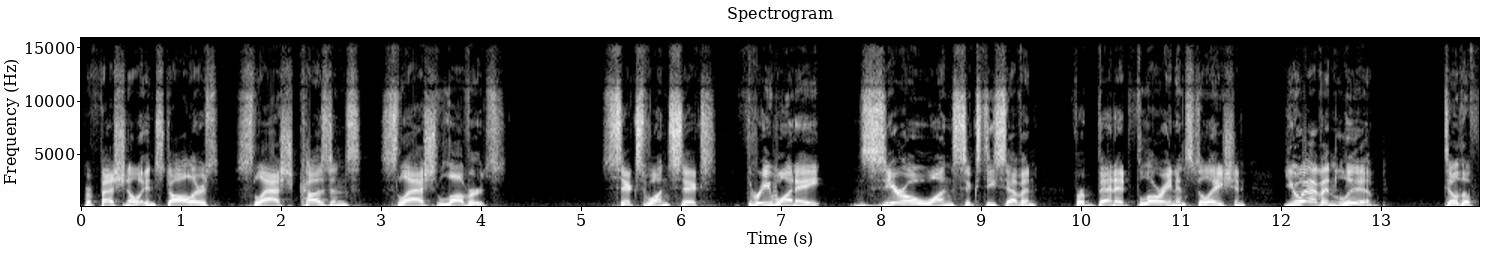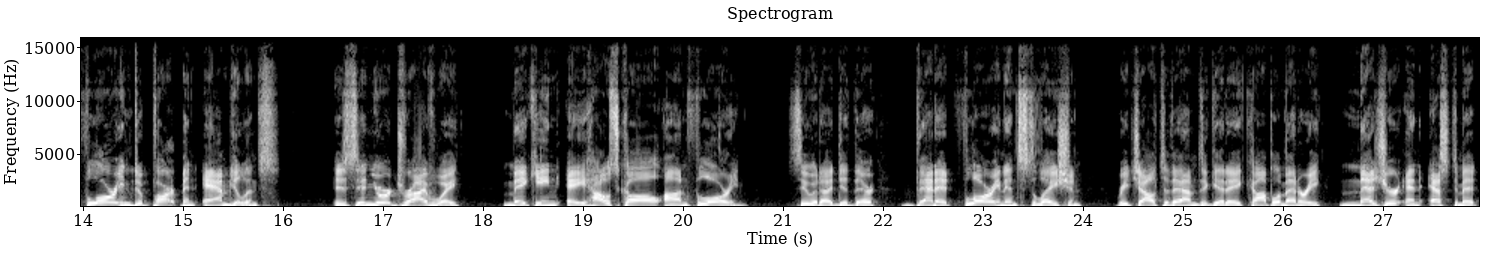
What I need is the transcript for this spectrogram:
professional installers slash cousins slash lovers. 616 318 0167 for Bennett Flooring Installation. You haven't lived till the flooring department ambulance is in your driveway making a house call on flooring. See what I did there? Bennett Flooring Installation. Reach out to them to get a complimentary measure and estimate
